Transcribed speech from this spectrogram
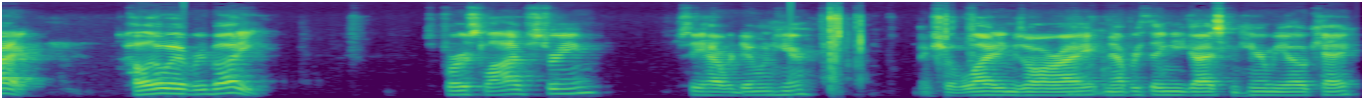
right. Hello, everybody. First live stream. See how we're doing here. Make sure the lighting's all right and everything. You guys can hear me okay.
